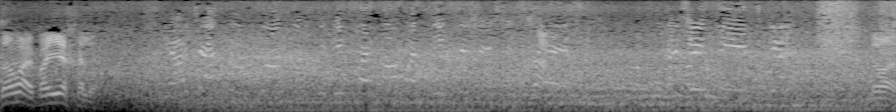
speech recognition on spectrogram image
Давай, поехали. Я участвую в конкурсе «Бік Пардо» по 266. Хочу сіськи. Давай.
